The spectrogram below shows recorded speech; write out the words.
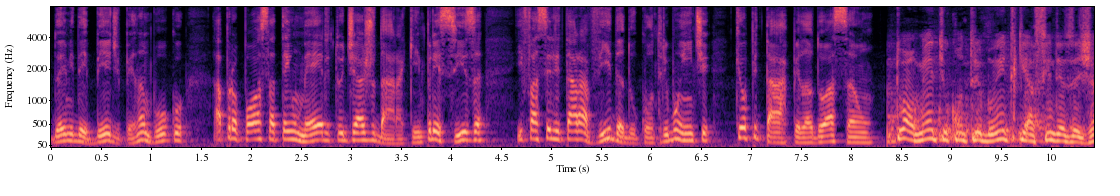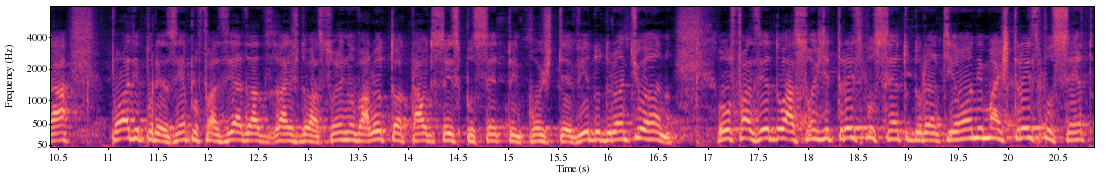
do MDB de Pernambuco, a proposta tem o mérito de ajudar a quem precisa e facilitar a vida do contribuinte que optar pela doação. Atualmente, o contribuinte que assim desejar pode, por exemplo, fazer as doações no valor total de 6% do imposto devido durante o ano, ou fazer doações de 3% durante o ano e mais 3%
